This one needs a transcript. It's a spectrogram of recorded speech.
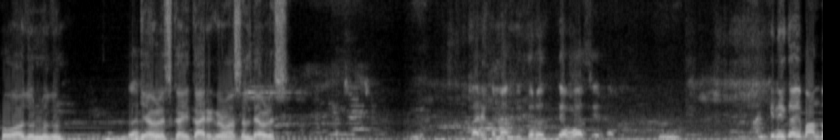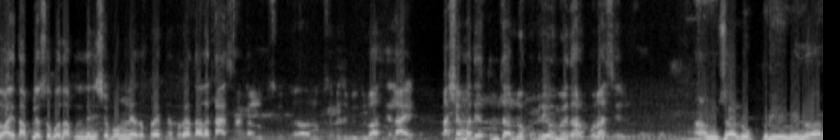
हो अधूनमधून. ज्यावेळेस काही कार्यक्रम असेल त्यावेळेस. कार्यक्रम असतील तर तेव्हाच येतात. आणखीनही काही बांधव आहेत आपल्यासोबत आपण त्यांच्याशी बोलण्याचा प्रयत्न करूया दादा काय सांगाल लोकसभे लोकसभेचं बिगुल वाजलेला आहे? अशामध्ये तुमचा लोकप्रिय उमेदवार कोण असेल? आमचा लोकप्रिय उमेदवार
